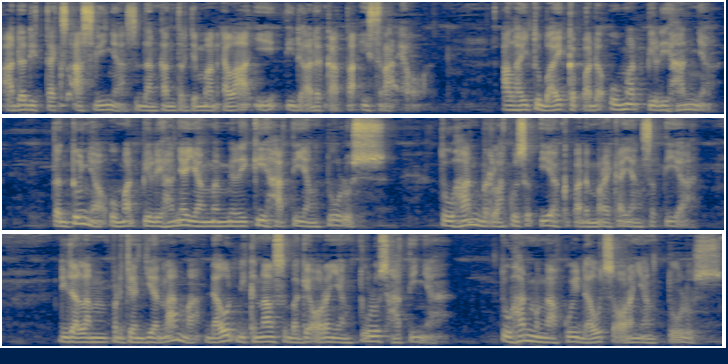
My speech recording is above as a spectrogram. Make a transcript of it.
ada di teks aslinya sedangkan terjemahan LAI tidak ada kata Israel. Allah itu baik kepada umat pilihannya. Tentunya umat pilihannya yang memiliki hati yang tulus Tuhan berlaku setia kepada mereka yang setia. Di dalam perjanjian lama, Daud dikenal sebagai orang yang tulus hatinya. Tuhan mengakui Daud seorang yang tulus.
